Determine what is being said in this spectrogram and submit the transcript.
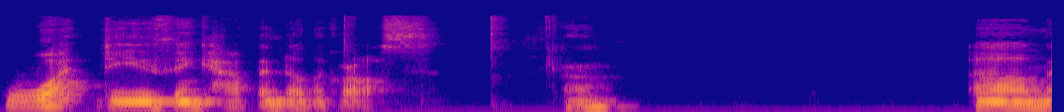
"What do you think happened on the cross?" Um,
